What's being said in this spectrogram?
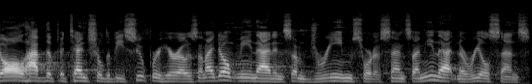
all have the potential to be superheroes, and I don't mean that in some dream sort of sense. I mean that in a real sense.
